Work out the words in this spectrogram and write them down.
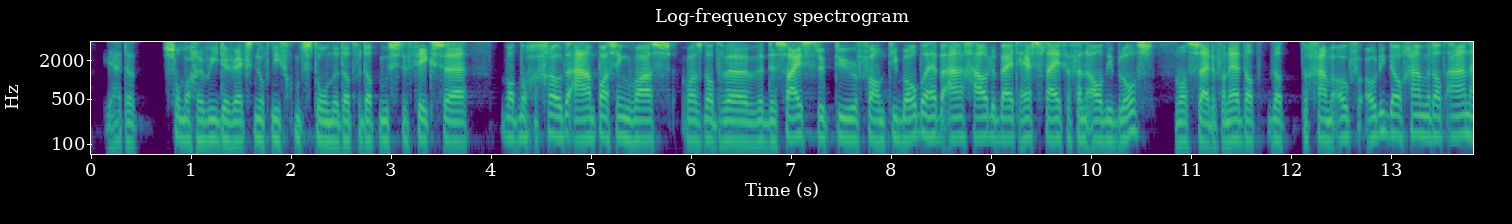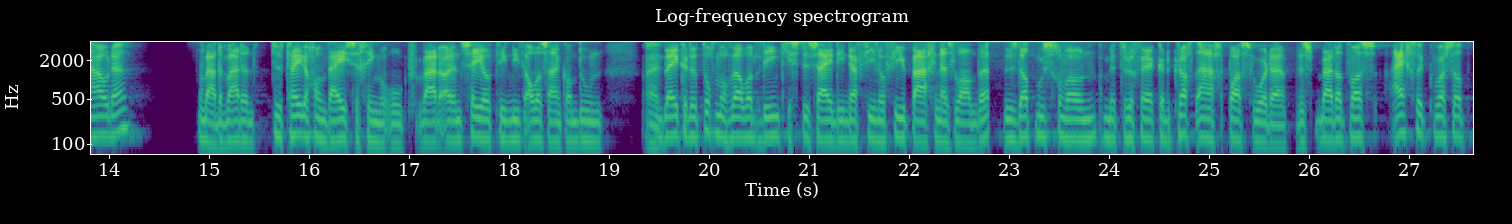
ja, dat sommige redirects nog niet goed stonden. Dat we dat moesten fixen. Wat nog een grote aanpassing was, was dat we, we de sitestructuur van T-Mobile hebben aangehouden bij het herschrijven van al die blogs. Want ze zeiden van, hè, dat, dat, dat gaan we ook voor Odido gaan we dat aanhouden. Maar er, waren, er treden gewoon wijzigingen op. Waar een SEO-team niet alles aan kan doen. Dus toen bleken er toch nog wel wat linkjes te zijn die naar 404 pagina's landen. Dus dat moest gewoon met terugwerkende kracht aangepast worden. Dus, maar dat was eigenlijk was dat.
